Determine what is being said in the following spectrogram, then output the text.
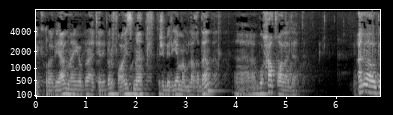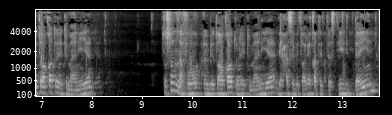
yoki qirq realmi yo bir aytaylik bir foizmi o'sha bergan mablag'idan bu haq oladi. البطاقات الائتمانية تصنف البطاقات الائتمانية بحسب طريقة التسديد الدين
